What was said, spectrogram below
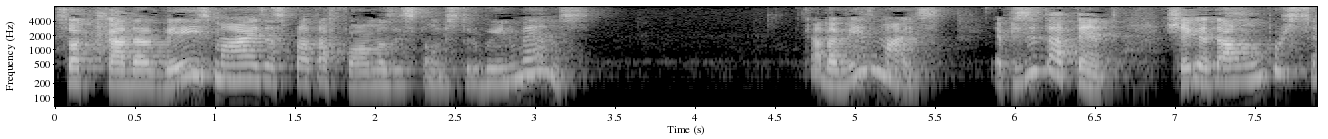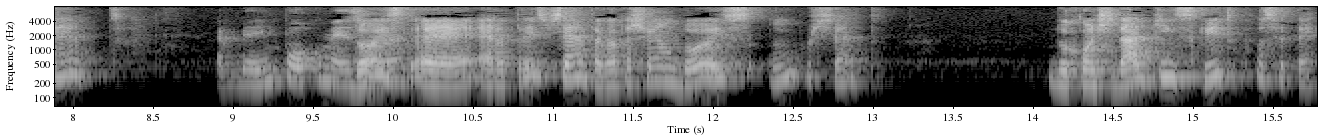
Só que cada vez mais as plataformas estão distribuindo menos. Cada vez mais. É preciso estar atento. Chega a dar 1%. É bem pouco mesmo. Dois, né? é, era 3%, agora está chegando 2, 1% da quantidade de inscritos que você tem.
